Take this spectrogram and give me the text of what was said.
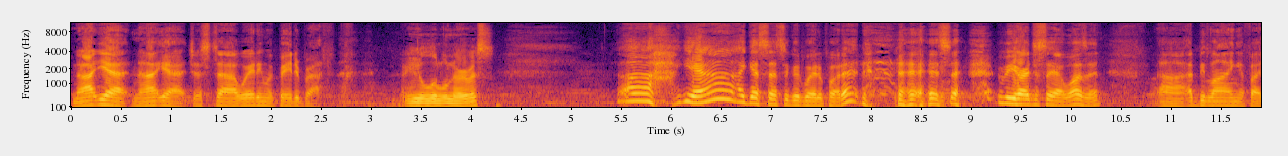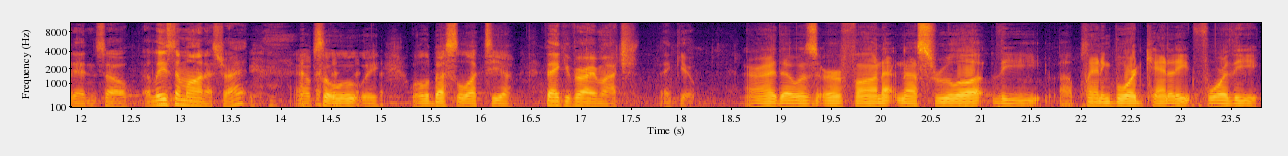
Not yet, not yet. Just uh, waiting with bated breath. Are you a little nervous? Uh, yeah, I guess that's a good way to put it. It'd be hard to say I wasn't. Uh, I'd be lying if I didn't. So at least I'm honest, right? Absolutely. well, the best of luck to you. Thank you very much. Thank you. All right, that was Irfan Nasrullah, the uh, planning board candidate for the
